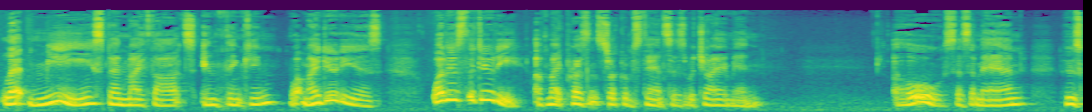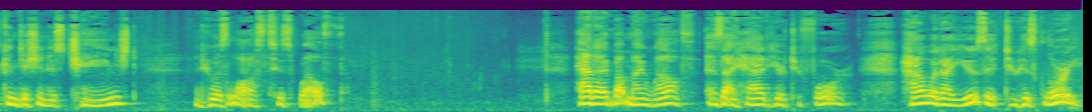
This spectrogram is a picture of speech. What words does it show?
Let me spend my thoughts in thinking what my duty is. What is the duty of my present circumstances which I am in? Oh, says a man whose condition is changed and who has lost his wealth. Had I but my wealth as I had heretofore, how would I use it to his glory?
